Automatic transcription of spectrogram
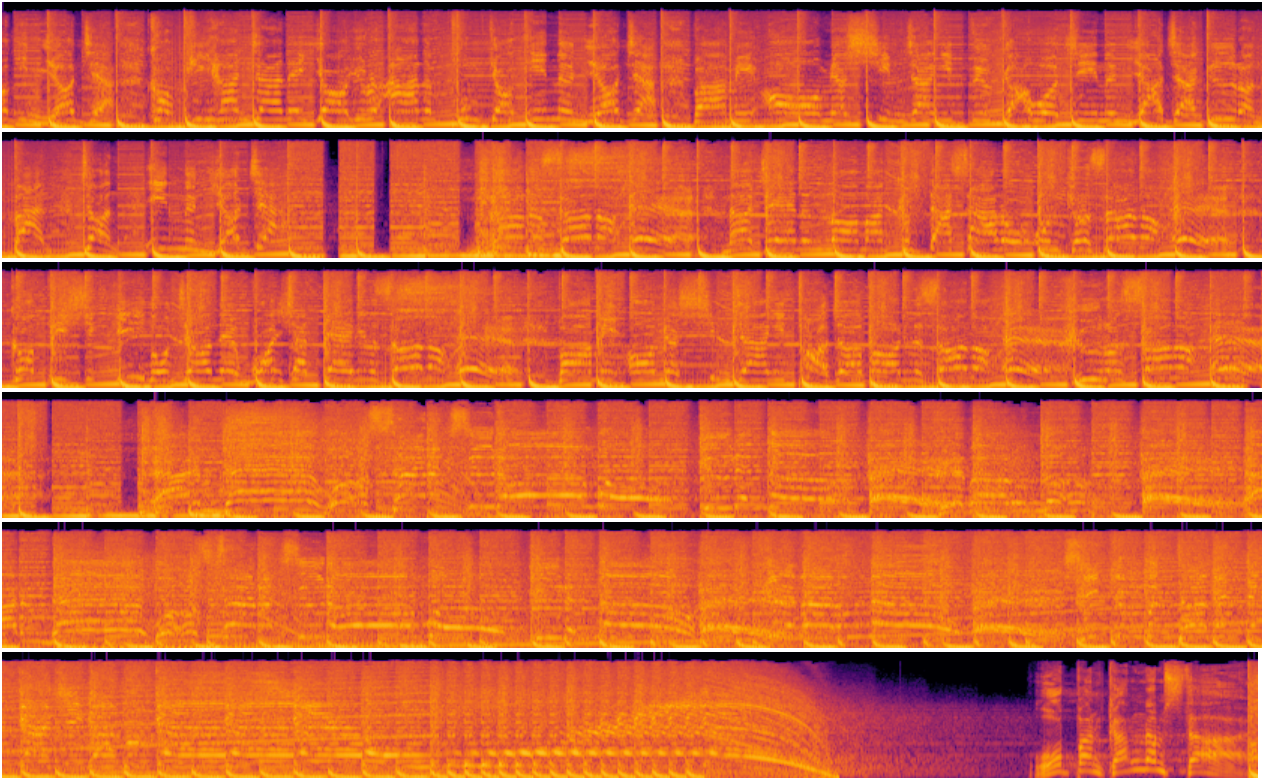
인간적인 여자. 커피 한 잔에 여유를 아는 품격 있는 여자. 밤이 오면 심장이 뜨거워지는 여자. 그런 반전 있는 여자. 너는 선어해. 낮에는 너만 강남스타일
